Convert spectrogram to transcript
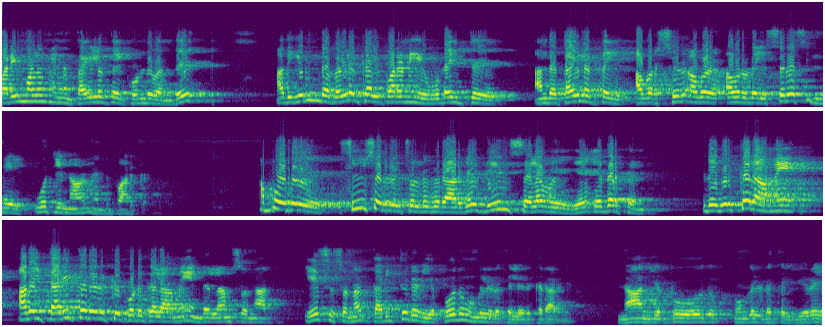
பரிமளம் என்னும் தைலத்தை கொண்டு வந்து அது இருந்த வெள்ளைக்கல் பரணியை உடைத்து அந்த தைலத்தை அவர் சிறு அவர் அவருடைய சிரசின் மேல் ஊற்றினாள் என்று பார்க்க. அப்போது சீஷர்கள் சொல்லுகிறார்கள் வீண் செலவு எ- இதை விற்கலாமே அதை தரித்திரருக்கு கொடுக்கலாமே என்றெல்லாம் சொன்னார். இயேசு சொன்னார் தரித்திரர் எப்போதும் உங்களிடத்தில் இருக்கிறார்கள். நான் எப்போதும் உங்களிடத்தில் இறை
